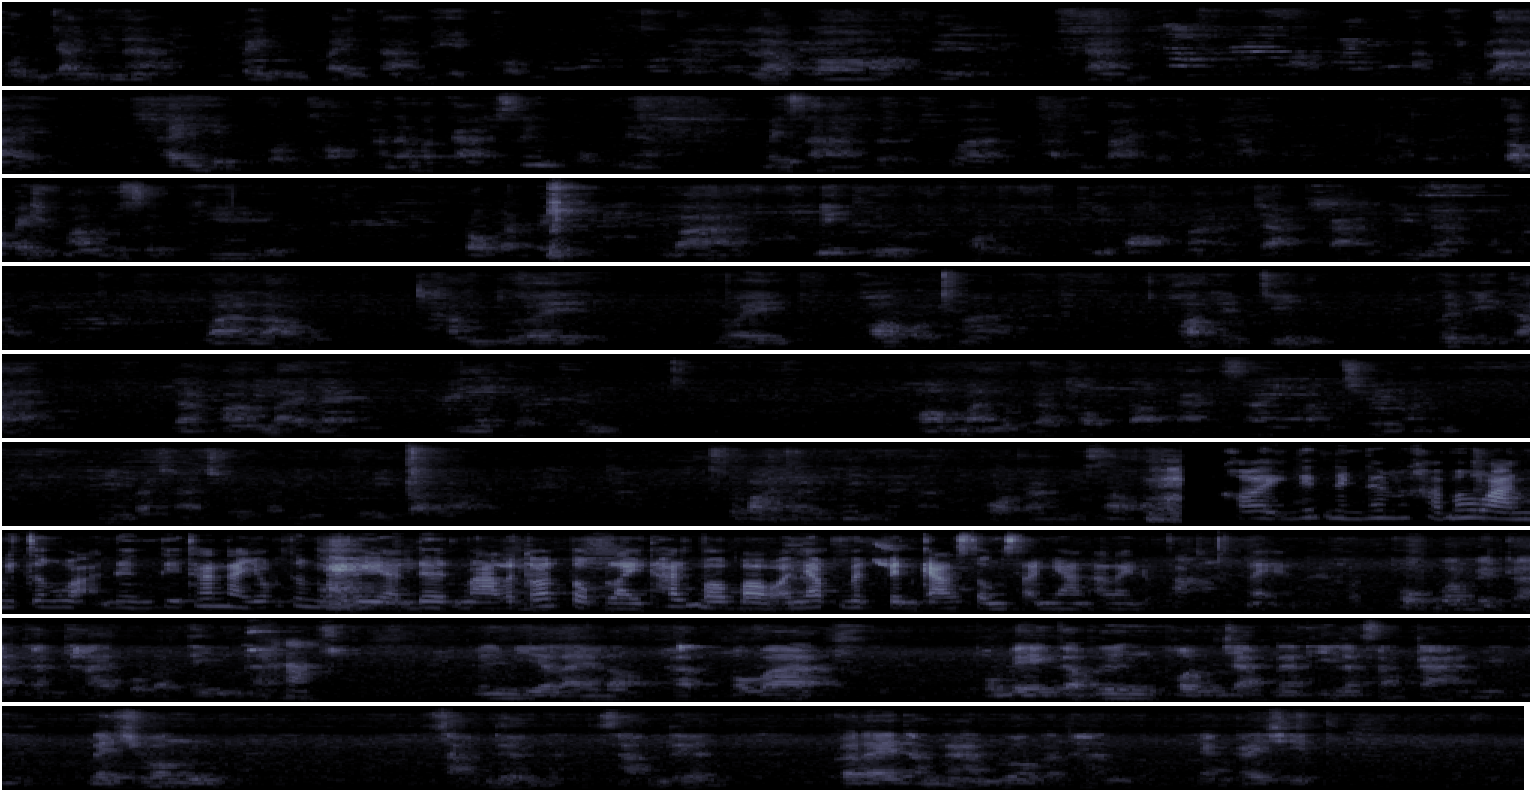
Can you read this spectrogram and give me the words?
ผลการพิจารณา เป็นไปตามเหตุผล แล้วก็การอภิปรายให้เหตุผลของคณะกรรมการ ซึ่งผมเนี่ยไม่ทราบเลยว่าอภิปรายกันอย่างไรก็เป็นความรู้สึกที่ปกติว่านี่คือผลที่ออกมาจากการพิจารณาของเราเองว่าเราทำด้วยด้วยข้อกฎหมายข้อเท็จจริงพฤติการและความร้ายแรงที่มันเกิดขึ้น ราะมันกระทบต่อการสร้างความเชื่อมั่นที่ประชาชนมีมีต่อเราสบายใจขึ้นนะครับก่อนหน้านี้ทราบขออีกนิดนึงได้ไหมคะเมื่อวานมีจังหวะหนึ่งที่ท่านนายกรัฐมนตรีอะเดินมาแล้วก็ตบไหล่ท่านเบาๆอันนี้มันเป็นการส่งสัญญาณอะไรหรือเปล่าในอนาคตผมว่าเป็นการทักทายปกตินะค่ะไม่มีอะไรหรอกครับ เพราะว่าผมเองก็เพิ่งพ้นจากหน้าที่รักษาการเนี่ยในช่วงสามเดือนนะสามเดือน ก็ได้ทำงานร่วมกับท่านอย่างใกล้ชิด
